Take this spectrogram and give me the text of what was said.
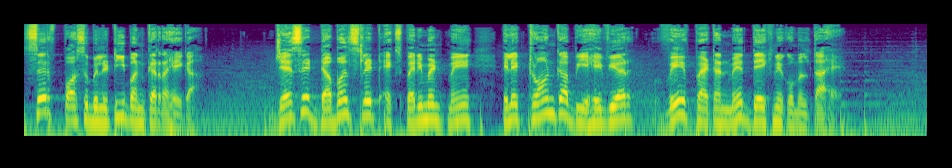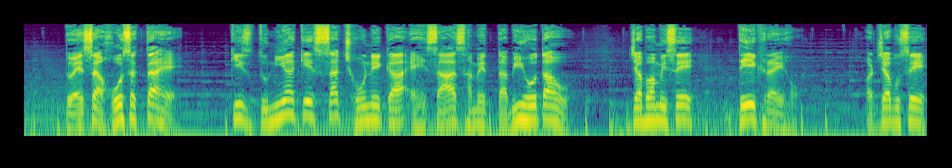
सिर्फ़ पॉसिबिलिटी बनकर रहेगा। जैसे डबल स्लिट एक्सपेरिमेंट में इलेक्ट्रॉन का बिहेवियर वेव पैटर्न में देखने को मिलता है। तो ऐसा हो सकता है कि इस दुनिया के सच होने का एहसास हमें तभी होता हो, जब हम इसे देख रहे हो, और जब उसे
